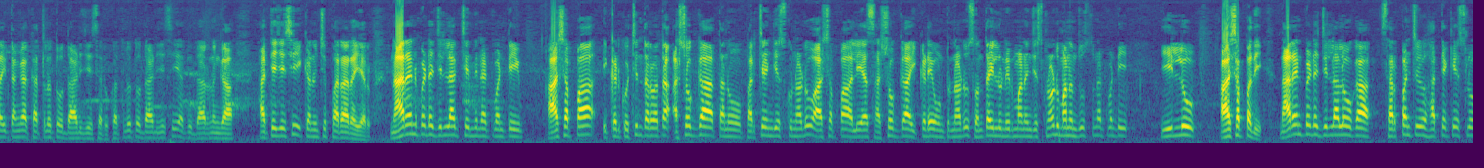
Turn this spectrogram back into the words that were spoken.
రహితంగా కత్తులతో దాడి చేశారు. కత్తులతో దాడి చేసి అతి దారుణంగా హత్య చేసి ఇక్కడ నుంచి పరారయ్యారు. నారాయణపేట జిల్లాకు చెందినటువంటి ఆశప్ప ఇక్కడికి వచ్చిన తర్వాత అశోక్గా తను పరిచయం చేసుకున్నాడు. ఆశప్ప అలియాస్ అశోక్గా ఇక్కడే ఉంటున్నాడు. సొంత ఇల్లు నిర్మాణం చేసుకున్నాడు. మనం చూస్తున్నటువంటి ఈ ఇల్లు ఆశప్పది. నారాయణపేట జిల్లాలో ఒక సర్పంచ్ హత్య కేసులో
